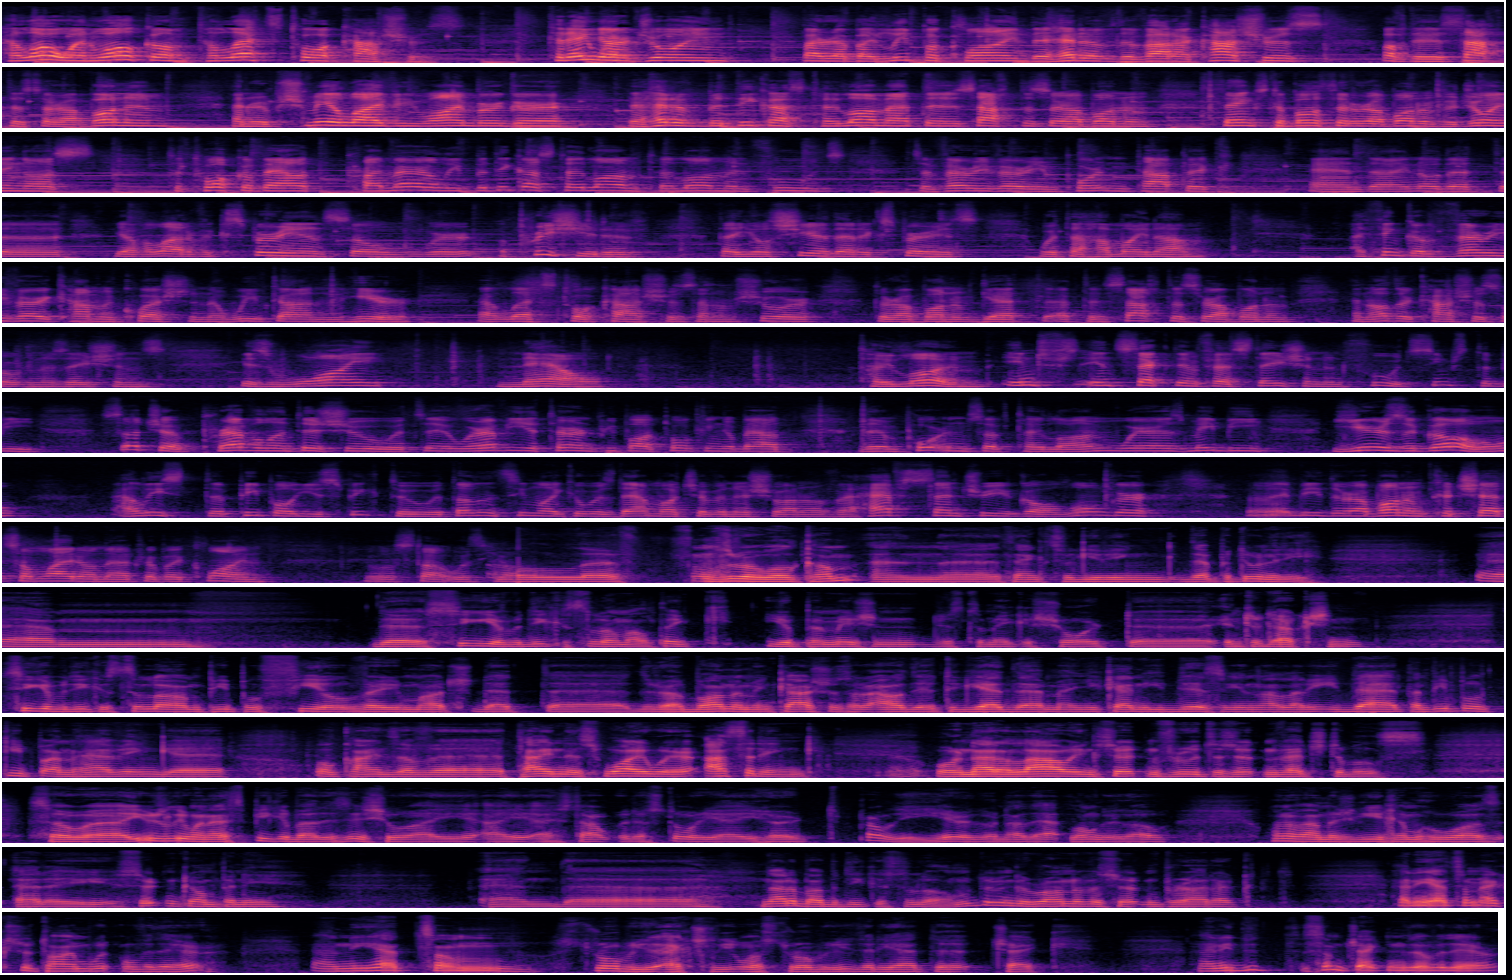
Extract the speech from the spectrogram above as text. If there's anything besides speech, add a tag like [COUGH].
Hello and welcome to Let's Talk Kashrus. Today we are joined by Rabbi Lipa Klein, the head of the Vaad Hakashrus of the Hisachdus Rabbonim, and Reb Shmuel Levi Weinberger, the head of Bedikas Telam at the Hisachdus Rabbonim. Thanks to both of the Rabbonim for joining us to talk about primarily Bedikas Telam, Telam and foods. It's a very, very important topic, and I know that uh, you have a lot of experience, so we're appreciative that you'll share that experience with the Hamoinam. I think a very, very common question that we've gotten here at Let's Talk Kashrus, and I'm sure the Rabbonim get at the Sachtas Rabbonim and other Kashrus organizations, is why now Tailoim, insect infestation in food, seems to be such a prevalent issue. It's, uh, wherever you turn, people are talking about the importance of Tailoim, whereas maybe years ago, at least the people you speak to, it doesn't seem like it was that much of an issue. I don't know if a half century ago, longer. Maybe the Rabbanim could shed some light on that. Rabbi Klein, we'll start with you. All uh, welcome and uh, thanks for giving the opportunity. Um, the Sigi of Bedikas Salam, I'll take your permission just to make a short uh, introduction. Sigi of Bedikas Salam, people feel very much that uh, the Rabbanim and Kashrus are out there to get them and you can't eat this and you're not allowed to eat that. And people keep on having uh, all kinds of uh, tightness why we're assering or not allowing certain fruits or certain vegetables. So uh, usually when I speak about this issue, I, I, I, start with a story I heard probably a year ago, not that long ago. One of our mashgichim who was at a certain company and uh, not about Badikas alone, doing a run of a certain product. And he had some extra time over there. And he had some strawberries, actually was strawberries that he had to check. And he did some checkings over there.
